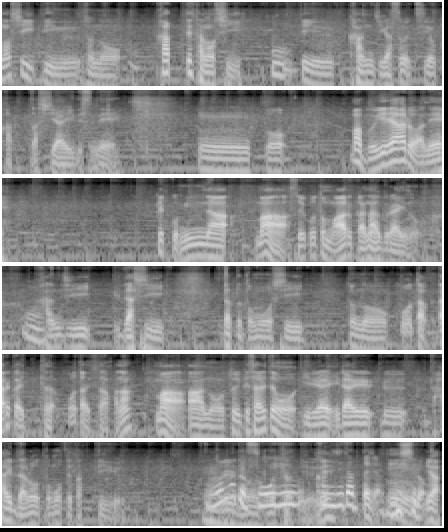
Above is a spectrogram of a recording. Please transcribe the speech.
楽しいっていう、その、勝って楽しいっうん。ていう感じがすごい強かった試合ですね。うーんと、まあ、VAR はね、結構みんな、まあそういうこともあるかなぐらいのうん感じだし、だったと思うし、そのコータ誰か言ってたコータ言ってたのかな？まああの取り消されても入れられる入るだろうと思ってたっていう、うん。今までそういう感じだったじゃん、うん。むしろ。い。や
